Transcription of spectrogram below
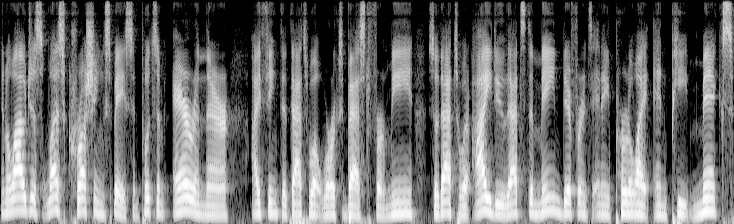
and allow just less crushing space and put some air in there. I think that that's what works best for me. So that's what I do. That's the main difference in a perlite and peat mix.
